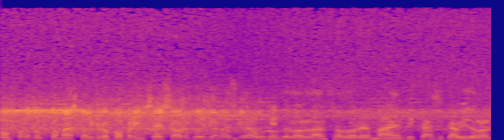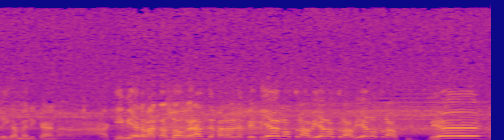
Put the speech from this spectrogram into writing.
Un producto más del grupo Princesa Orgullo Nacional. Uno de los lanzadores más eficaces que ha habido en la Liga Americana. Aquí viene batazo grande para el Bien otra, bien otra, bien otra. Bien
